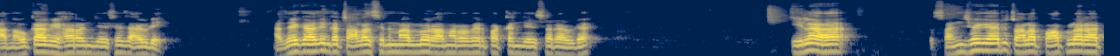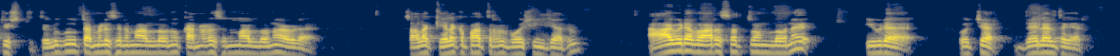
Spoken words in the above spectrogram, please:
ఆ నౌకా విహారం చేసేది ఆవిడే. అదే కాదు ఇంకా చాలా సినిమాల్లో రామారావు గారి పక్కన చేశారు ఆవిడ. ఇలా సంజయ్ గారు చాలా పాపులర్ ఆర్టిస్ట్. తెలుగు తమిళ సినిమాల్లోనూ కన్నడ సినిమాల్లోనూ ఆవిడ చాలా కీలక పాత్రలు పోషించారు. ఆవిడ వారసత్వంలోనే ఈవిడ వచ్చారు జయలలిత గారు.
